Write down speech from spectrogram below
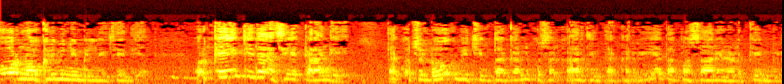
ਔਰ ਨੌਕਰੀ ਵੀ ਨਹੀਂ ਮਿਲਣੀ ਚਾਹੀਦੀ ਹੈ। ਔਰ ਕਈ ਚੀਜ਼ਾਂ ਅਸੀਂ ਇਹ ਕਰਾਂਗੇ ਤਾਂ ਕੁਝ ਲੋਕ ਵੀ ਚਿੰਤਾ ਕਰਨ ਕੁਝ ਸਰਕਾਰ ਚਿੰਤਾ ਕਰ ਰਹੀ ਹੈ ਤਾਂ ਆਪਾਂ ਸਾਰੇ ਰਲ ਕੇ ਮਿਲ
